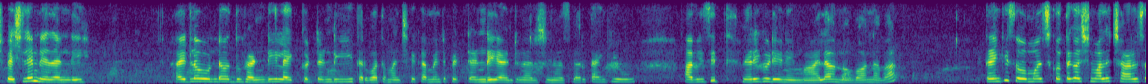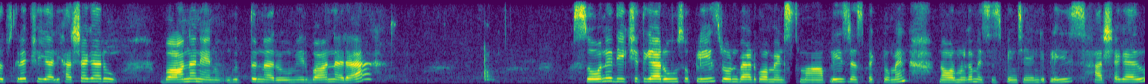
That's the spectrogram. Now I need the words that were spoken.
special ఏం లేదండి. హైడ్లో ఉండవద్దు రండి లైక్ కొట్టండి తర్వాత మంచిగా కమెంట్ పెట్టండి అంటున్నారు శ్రీనివాస్ గారు. Thank you Abhijit very good evening మా ఎలా ఉన్నావు? బాగున్నావా? థ్యాంక్ యూ సో మచ్ కొత్తగా వచ్చిన వాళ్ళ ఛానల్ సబ్స్క్రైబ్ చేయాలి. హర్ష గారు బాగున్నా నేను. గుర్తున్నారు. మీరు బాగున్నారా? సోనే దీక్షిత్ గారు so please don't bad comments మా. ప్లీజ్ రెస్పెక్ట్ ఉమెన్ నార్మల్గా మెసేజ్ పిన్ చేయండి ప్లీజ్ హర్ష గారు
